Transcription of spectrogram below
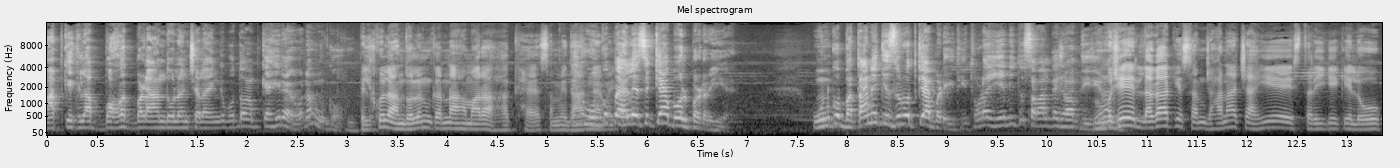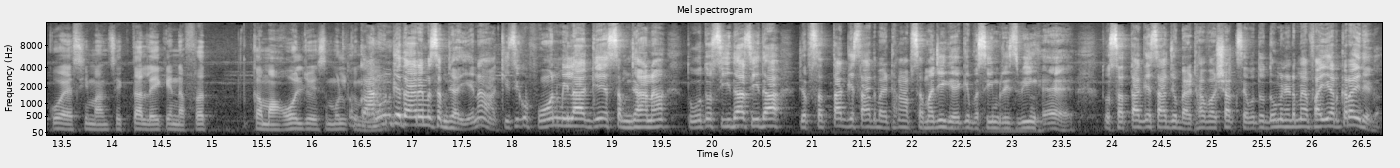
आपके खिलाफ बहुत बड़ा आंदोलन चलाएँगे वो तो आप कह ही रहे हो ना उनको। बिल्कुल आंदोलन करना हमारा हक है संविधान में उनको पहले से क्या बोल पड़ रही है? उनको बताने की ज़रूरत क्या पड़ी थी? थोड़ा ये भी तो सवाल का जवाब दीजिए मुझे लगा कि समझाना चाहिए इस तरीके के लोगों को ऐसी मानसिकता लेके नफरत का माहौल जो इस मुल्क तो में कानून के दायरे में समझाइए ना किसी को फ़ोन मिला के समझाना तो वो तो सीधा सीधा जब सत्ता के साथ बैठा आप समझ ही गए कि वसीम रिजवी है तो सत्ता के साथ जो बैठा हुआ शख्स है वो तो दो मिनट में एफ़ आई आर करा देगा।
